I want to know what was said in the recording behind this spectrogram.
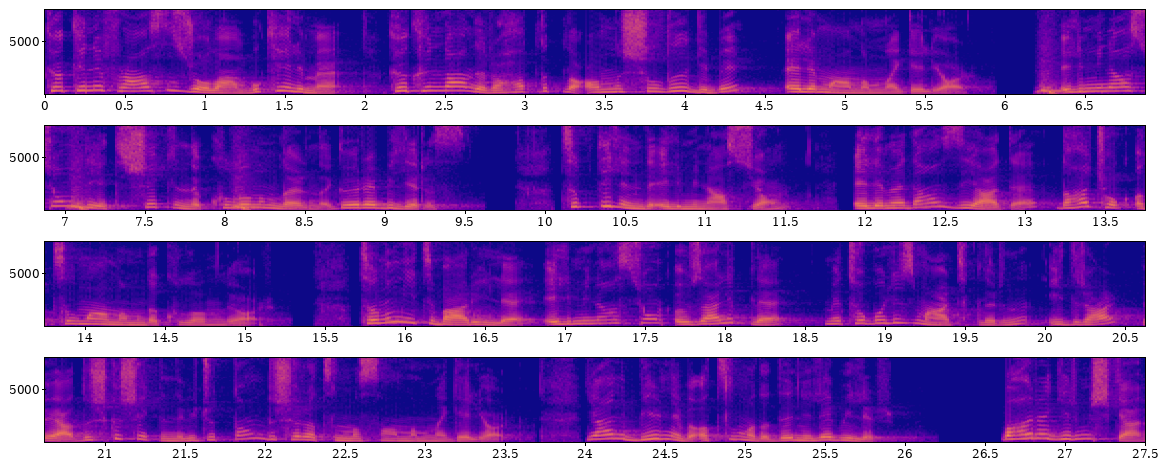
Kökeni Fransızca olan bu kelime kökünden de rahatlıkla anlaşıldığı gibi eleme anlamına geliyor. Eliminasyon diyeti şeklinde kullanımlarını da görebiliriz. Tıp dilinde eliminasyon, elemeden ziyade daha çok atılma anlamında kullanılıyor. Tanım itibariyle eliminasyon özellikle metabolizma artıklarının idrar veya dışkı şeklinde vücuttan dışarı atılması anlamına geliyor. Yani bir nevi atılma da denilebilir. Bahara girmişken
